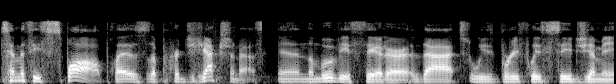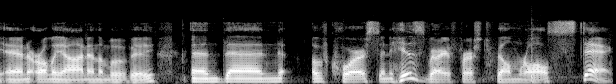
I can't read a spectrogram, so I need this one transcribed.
Timothy Spall plays the projectionist in the movie theater that we briefly see Jimmy in early on in the movie. And then, of course, in his very first film role, Sting.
